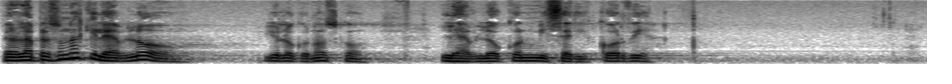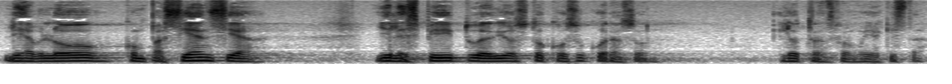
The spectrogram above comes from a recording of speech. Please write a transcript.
Pero la persona que le habló, yo lo conozco, le habló con misericordia. Le habló con paciencia y el Espíritu de Dios tocó su corazón y lo transformó y aquí está.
